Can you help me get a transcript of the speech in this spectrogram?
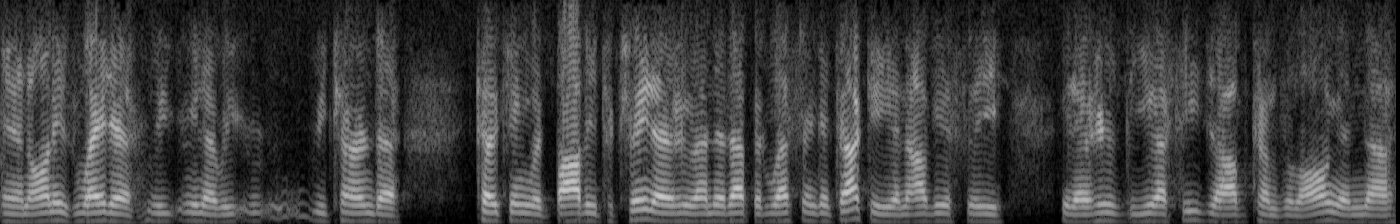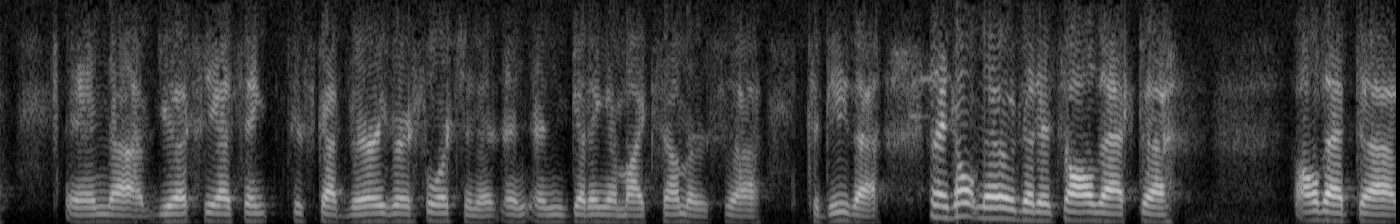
and on his way to re, you know re, return to coaching with Bobby Petrino, who ended up at Western Kentucky, and obviously, you know, here's the USC job comes along, and uh, and uh, USC I think just got very very fortunate in, in getting a Mike Summers uh, to do that. And I don't know that it's all that. Uh, all that uh,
